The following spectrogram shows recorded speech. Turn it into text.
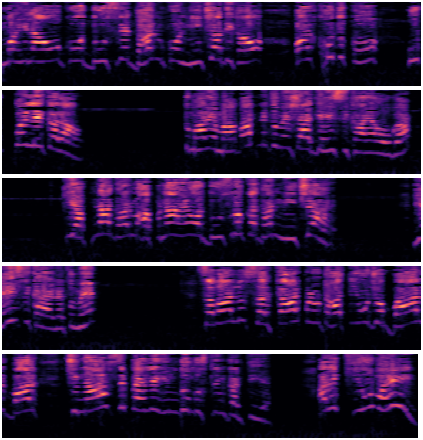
महिलाओं को, दूसरे धर्म को नीचा दिखाओ और खुद को ऊपर लेकर आओ। तुम्हारे माँ बाप ने तुम्हें शायद यही सिखाया होगा कि अपना धर्म अपना है और दूसरों का धर्म नीचा है। यही सिखाया ना तुम्हें? सवाल उस सरकार पर उठाती हूँ जो बार बार चुनाव से पहले हिंदू मुस्लिम करती है। अरे क्यों भाई?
